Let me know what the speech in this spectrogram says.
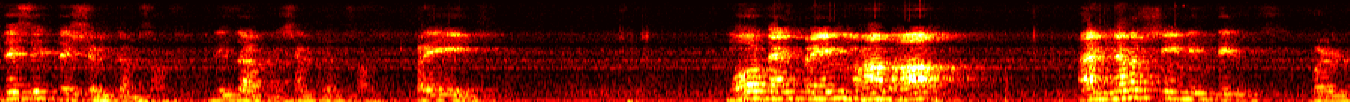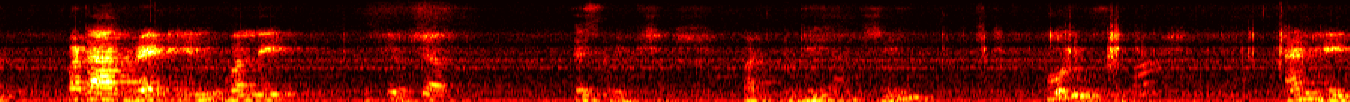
This is the symptoms of, these are the symptoms of praying. More than praying, Mahabhav. I have never seen in this world, but I have read in only Scripture. Scriptures. But today I am seeing fools. And he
